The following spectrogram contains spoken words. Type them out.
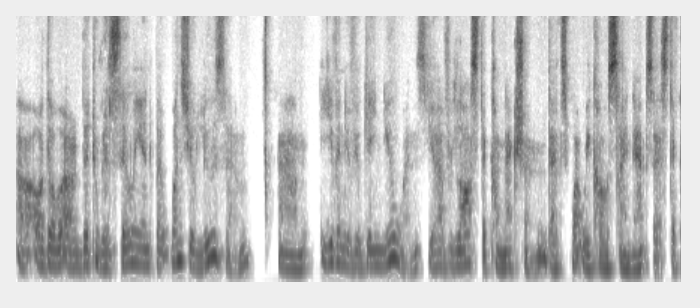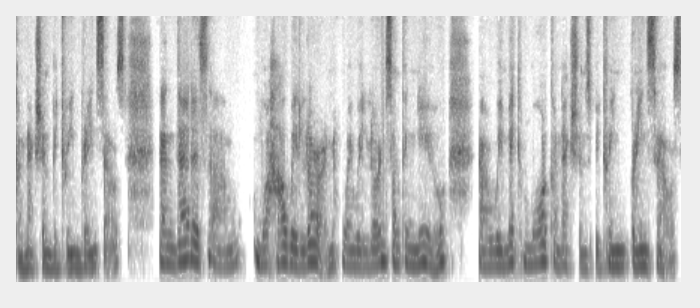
uh, although are a bit resilient, but once you lose them, um, even if you gain new ones, you have lost the connection. That's what we call synapses, the connection between brain cells. And that is um, how we learn. When we learn something new, uh, we make more connections between brain cells.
